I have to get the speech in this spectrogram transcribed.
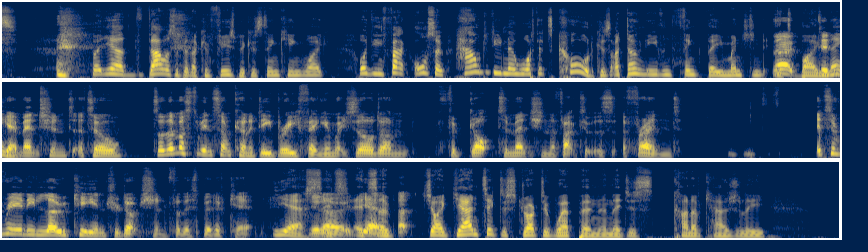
but yeah, that was a bit that confused me because thinking like, well, in fact, also, how did he know what it's called? Because I don't even think they mentioned No, it by name. It didn't get mentioned at all. So there must have been some kind of debriefing in which Zordon forgot to mention the fact it was a friend. It's a really low key introduction for this bit of kit. yes, you know, it's, it's yeah, a uh, gigantic destructive weapon, and they just kind of casually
